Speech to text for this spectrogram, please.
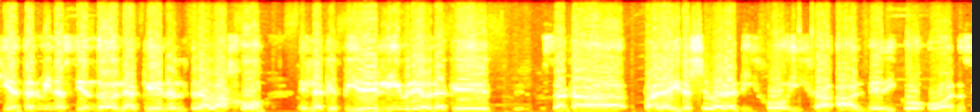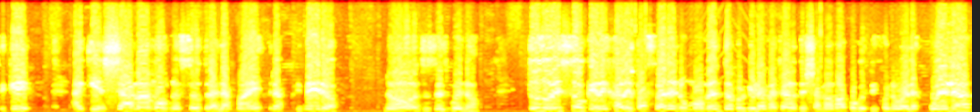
¿Quién termina siendo la que en el trabajo es la que pide libre o la que saca para ir a llevar al hijo, hija, al médico o a no sé qué? ¿A quién llamamos nosotras las maestras primero? ¿No? Entonces, bueno, todo eso que deja de pasar en un momento porque la maestra no te llama más porque tu hijo no va a la escuela,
